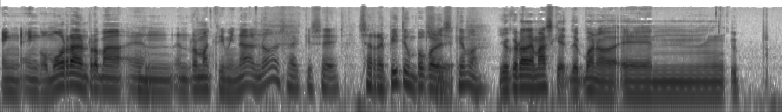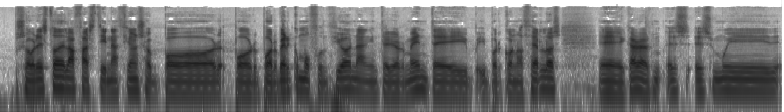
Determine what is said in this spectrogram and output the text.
en, en Gomorra, en Roma, en, en Roma Criminal, ¿no? O sea, que se, se repite un poco el Mm. Esquema. Yo creo además que, bueno, em, sobre esto de la fascinación por, por, por ver cómo funcionan interiormente y, y por conocerlos, eh, claro, es, es muy...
